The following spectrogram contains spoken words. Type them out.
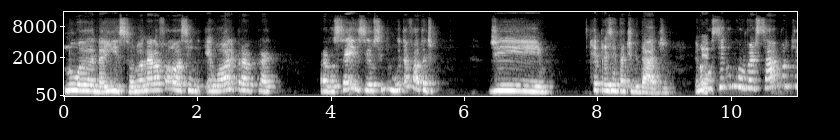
Luana, isso. A Luana, ela falou assim: eu olho para vocês e eu sinto muita falta de, de representatividade. Eu não é. consigo conversar porque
